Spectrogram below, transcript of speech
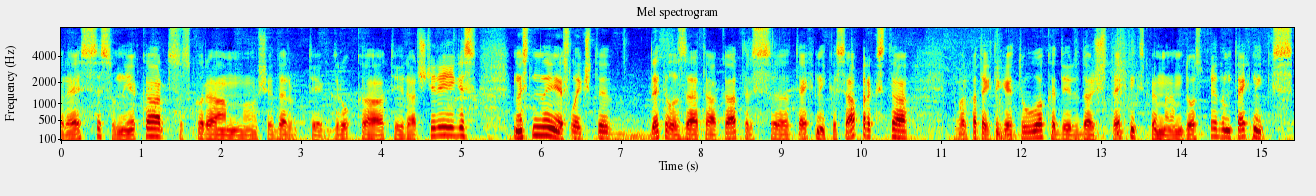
preses un iekārtas, uz kurām šie darbi tiek drukāti, ir atšķirīgas. Nu, es neieslīgšu detalizētāk katras e, tehnikas aprakstā. Var pateikt tikai to, ka ir dažas tehnikas, piemēram, dosprieduma tehnikas,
